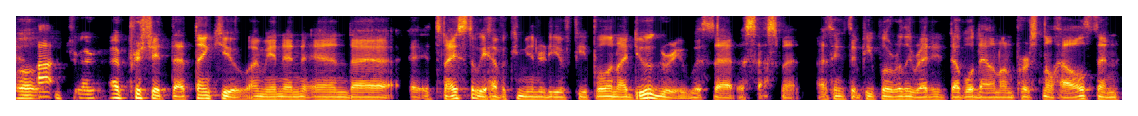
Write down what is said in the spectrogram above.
Well, uh, I appreciate that. Thank you. I mean, and and uh, it's nice that we have a community of people, and I do agree with that assessment. I think that people are really ready to double down on personal health, and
